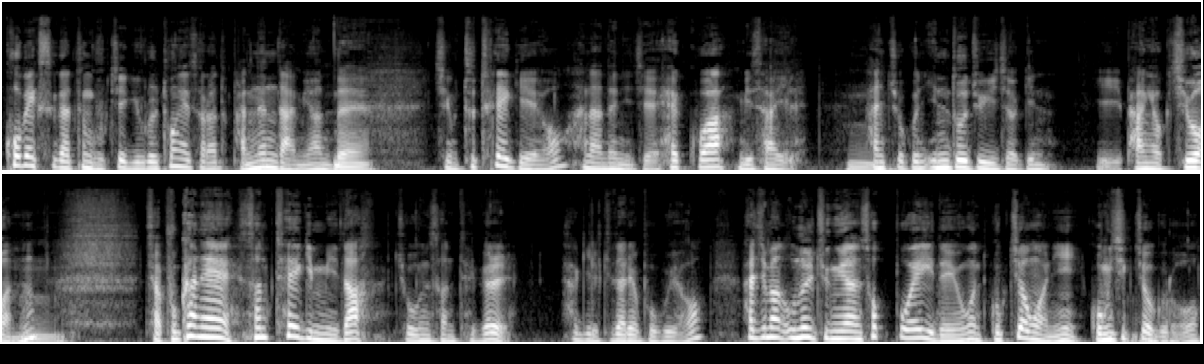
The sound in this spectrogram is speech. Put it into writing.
코백스 같은 국제기구를 통해서라도 받는다면 네. 지금 두 트랙이에요. 하나는 이제 핵과 미사일, 음. 한쪽은 인도주의적인 이 방역 지원. 음. 자, 북한의 선택입니다. 좋은 선택을 하길 기다려 보고요. 하지만 오늘 중요한 속보의 이 내용은 국정원이 공식적으로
